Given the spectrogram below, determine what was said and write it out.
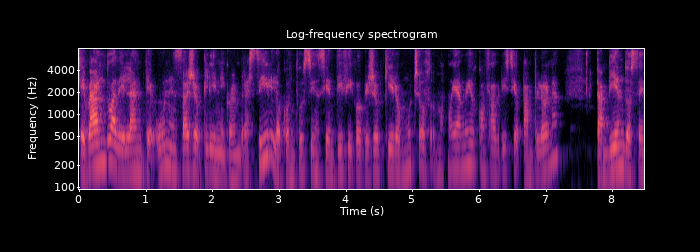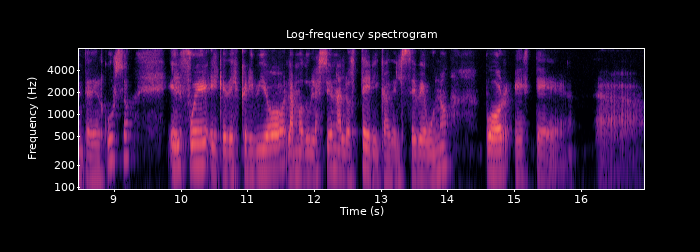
llevando adelante un ensayo clínico en Brasil, lo conduce un científico que yo quiero mucho, somos muy amigos con Fabricio Pamplona, también docente del curso. Él fue el que describió la modulación alostérica del CB1 por este, Ah,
